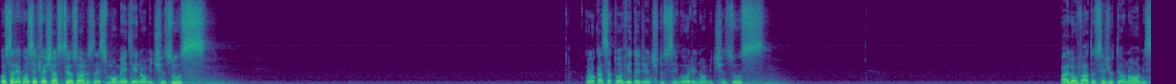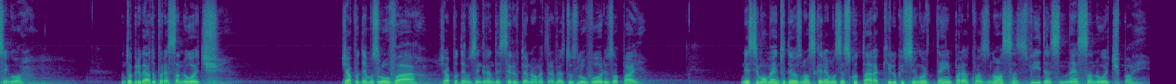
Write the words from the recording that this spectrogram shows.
Gostaria que você fechasse seus olhos nesse momento, em nome de Jesus. Colocasse a tua vida diante do Senhor, em nome de Jesus. Pai, louvado seja o teu nome, Senhor. Muito obrigado por essa noite. Já podemos louvar, já podemos engrandecer o teu nome através dos louvores, ó Pai. Nesse momento, Deus, nós queremos escutar aquilo que o Senhor tem para com as nossas vidas nessa noite, Pai.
